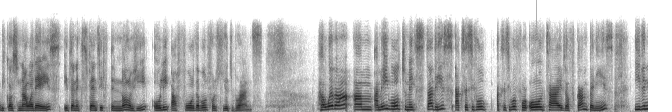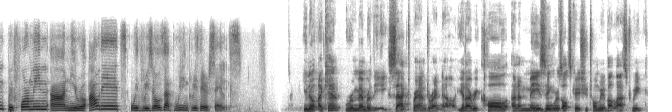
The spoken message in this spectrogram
because nowadays it's an expensive technology, only affordable for huge brands. However, um, I'm able to make studies accessible accessible for all types of companies, even performing uh, neuro audits with results that will increase their sales. You know, I can't remember the exact brand right now, yet I recall an amazing results case you told me about last week.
